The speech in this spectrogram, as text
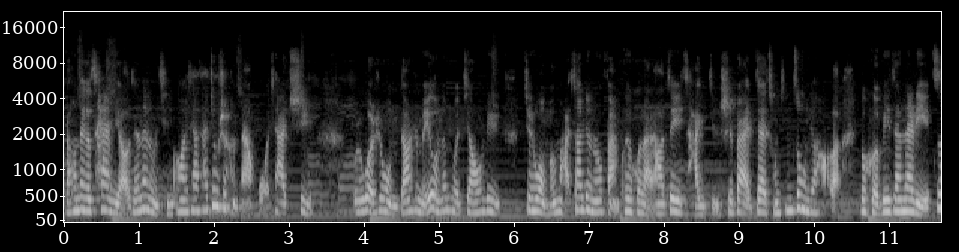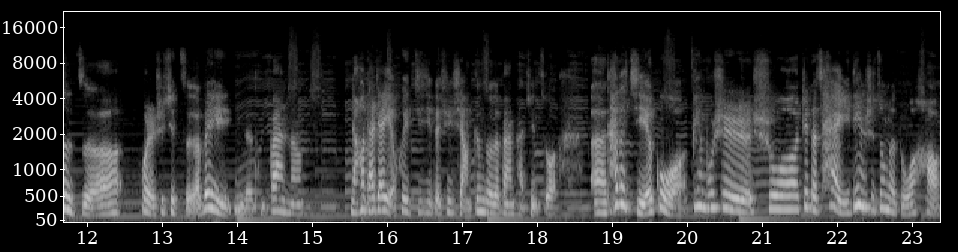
然后那个菜苗在那种情况下，它就是很难活下去。如果是我们当时没有那么焦虑，就是我们马上就能反馈回来啊，这一茬已经失败，再重新种就好了，又何必在那里自责或者是去责备你的同伴呢？然后大家也会积极的去想更多的办法去做，呃，它的结果并不是说这个菜一定是种的多好，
